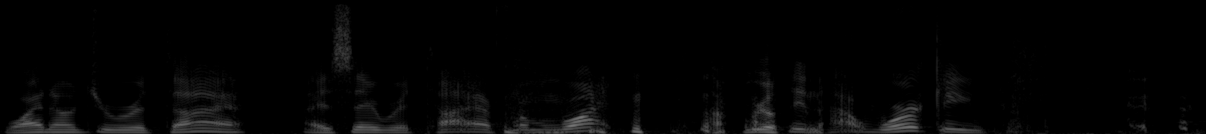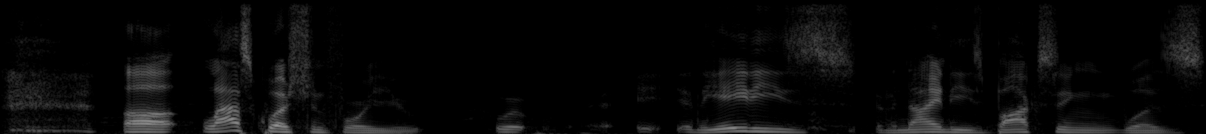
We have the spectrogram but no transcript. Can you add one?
"Why don't you retire?" I say, "Retire from what? I'm really not working." Uh, last question for you. In the '80s and the '90s, boxing was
